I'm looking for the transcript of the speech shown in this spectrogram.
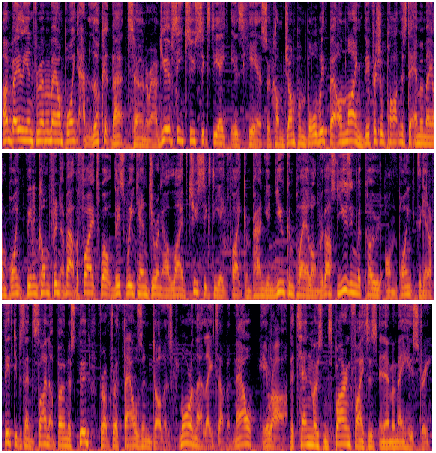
I'm Balian from MMA On Point, and look at that turnaround. UFC 268 is here, so come jump on board with Bet Online, the official partners to MMA On Point. Feeling confident about the fights? Well, this weekend during our live 268 fight companion, you can play along with us using the code On Point to get a 50% sign up bonus good for up to $1,000. More on that later, but now, here are the 10 most inspiring fighters in MMA history.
